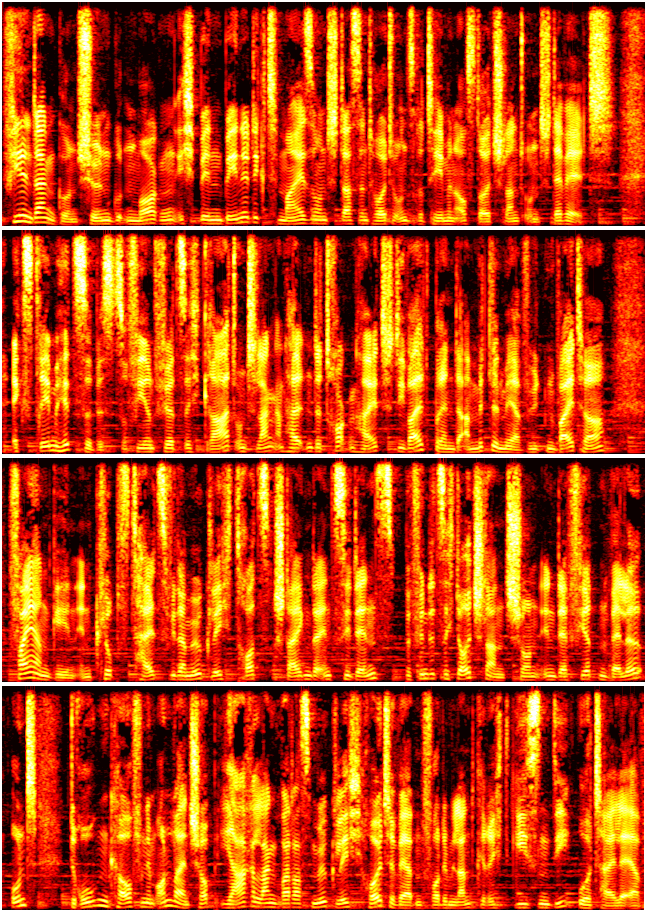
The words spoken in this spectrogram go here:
Vielen Dank und schönen guten Morgen. Ich bin Benedikt Meise und das sind heute unsere Themen aus Deutschland und der Welt. Extreme Hitze bis zu 44 Grad und langanhaltende Trockenheit. Die Waldbrände am Mittelmeer wüten weiter. Feiern gehen in Clubs teils wieder möglich. Trotz steigender Inzidenz befindet sich Deutschland schon in der vierten Welle und Drogen kaufen im Onlineshop. Jahrelang war das möglich. Heute werden vor dem Landgericht Gießen die Urteile erwartet.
